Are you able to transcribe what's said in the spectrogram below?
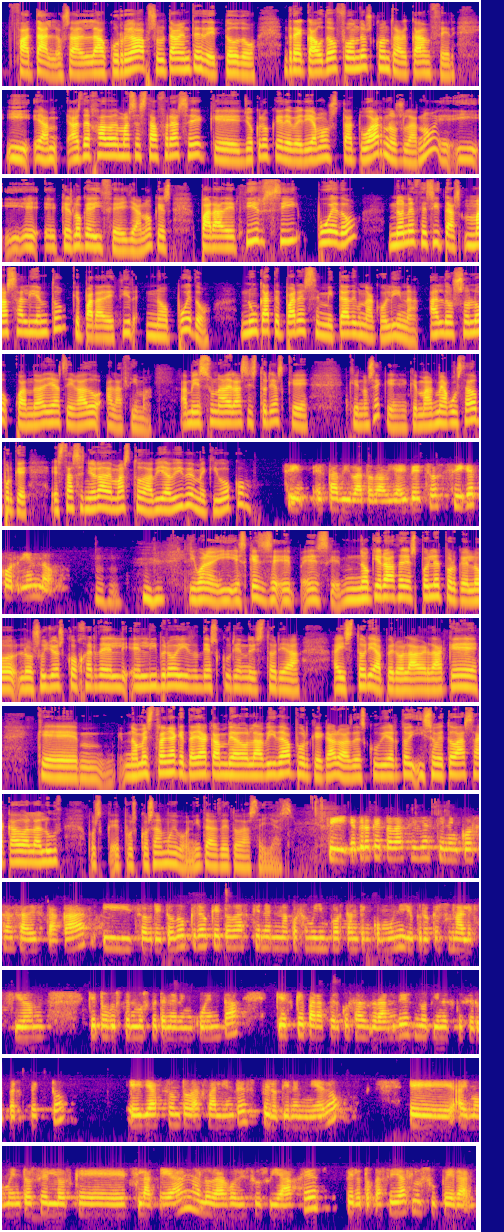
fatal, o sea, le ocurrió absolutamente de todo, recaudó fondos contra el cáncer y, has dejado además esta frase que yo creo que deberíamos tatuárnosla, ¿no? Y, y, y que es lo que dice ella, ¿no? Que es para decir sí puedo, no necesitas más aliento que para decir no puedo. Nunca te pares en mitad de una colina. Hazlo solo cuando hayas llegado a la cima. A mí es una de las historias que, que no sé, que, que más me ha gustado porque esta señora además todavía vive, ¿me equivoco? Sí, está viva todavía y de hecho sigue corriendo. Y bueno, y es que es, no quiero hacer spoiler porque lo, suyo es coger del el libro e ir descubriendo historia a historia, pero la verdad que, que mm, no me extraña que te haya cambiado la vida porque, claro, has descubierto y sobre todo has sacado a la luz pues, pues cosas muy bonitas de todas ellas. Sí, yo creo que todas ellas tienen cosas a destacar y sobre todo creo que todas tienen una cosa muy importante en común y yo creo que es una lección que todos tenemos que tener en cuenta, que es que para hacer cosas grandes no tienes que ser perfecto, ellas son todas valientes, pero tienen miedo. Eh, hay momentos en los que flaquean a lo largo de sus viajes, pero todas ellas lo superan.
